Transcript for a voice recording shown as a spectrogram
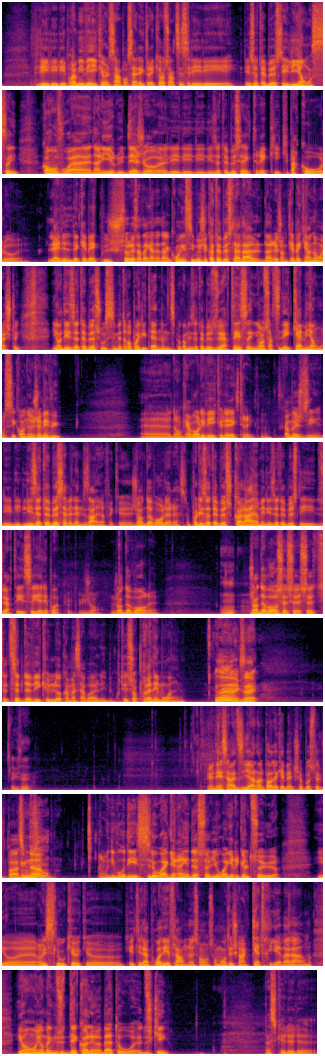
Puis les, premiers véhicules 100% électriques qui ont sorti, c'est les, autobus, les Lyon C, qu'on voit euh, dans les rues déjà, euh, les, autobus électriques qui, parcourent la ville de Québec. Puis je suis sûr et certain qu'il y en a dans le coin ici, mais j'ai qu'Autobus Laval, dans la région de Québec, ils en ont acheté. Ils ont des autobus aussi métropolitaines, un petit peu comme les autobus du RTC. Ils ont sorti des camions aussi qu'on n'a jamais vus. Euh, donc, avoir les véhicules électriques. Comme je dis, les, autobus avaient de la misère. Fait que j'ai hâte de voir le reste. Pas les autobus scolaires, mais les autobus du RTC à l'époque. J'ai hâte de voir. Euh, mm. J'ai hâte de voir ce, type de véhicule-là, comment ça va aller. Écoutez, surprenez-moi. Oui, exact. Exact. Il y a un incendie hier dans le port de Québec. Je ne sais pas si tu as vu passer. Non. Au niveau des silos à grains de Solio Agriculture, il y a euh, un silo qui a, été la proie des flammes. Ils sont, montés jusqu'en quatrième alarme. Ils ont, même dû décoller un bateau euh, du quai. Parce que le,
